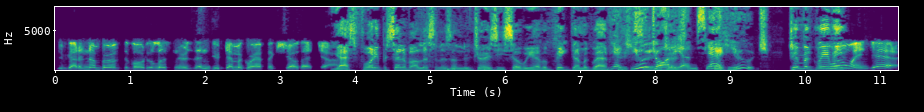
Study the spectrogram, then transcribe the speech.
You've got a number of devoted listeners, and your demographics show that, John. Yes, 40% of our listeners are in New Jersey, so we have a big demographic. Yeah, huge audience. Yeah, Thank huge. You. Jim McGreevey. Growing, yeah.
